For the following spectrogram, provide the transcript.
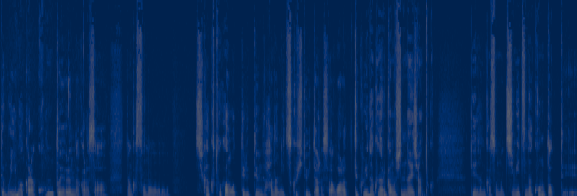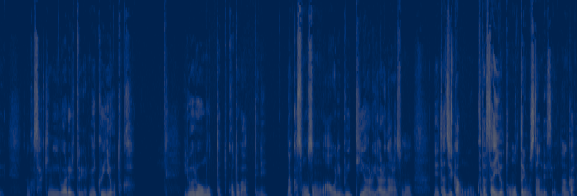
でも今からコントやるんだからさなんかその資格とか持ってるっていうんで鼻につく人いたらさ笑ってくれなくなるかもしんないじゃんとか。でなんかその緻密なコントってなんか先に言われるとやりにくいよとかいろいろ思ったことがあってね。なんかそもそも煽り VTR やるならそのネタ時間をくださいよと思ったりもしたんですよ。なんか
